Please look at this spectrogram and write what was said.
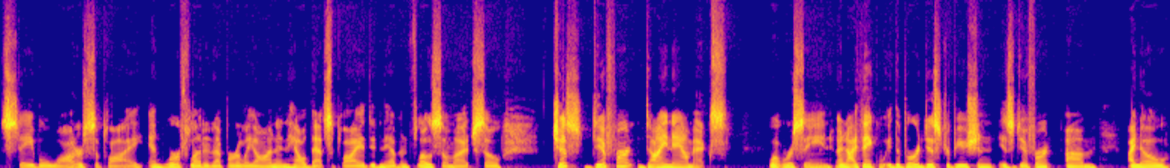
stable water supply and were flooded up early on and held that supply. It didn't ebb and flow so much. So, just different dynamics, what we're seeing. And I think the bird distribution is different. Um, I know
